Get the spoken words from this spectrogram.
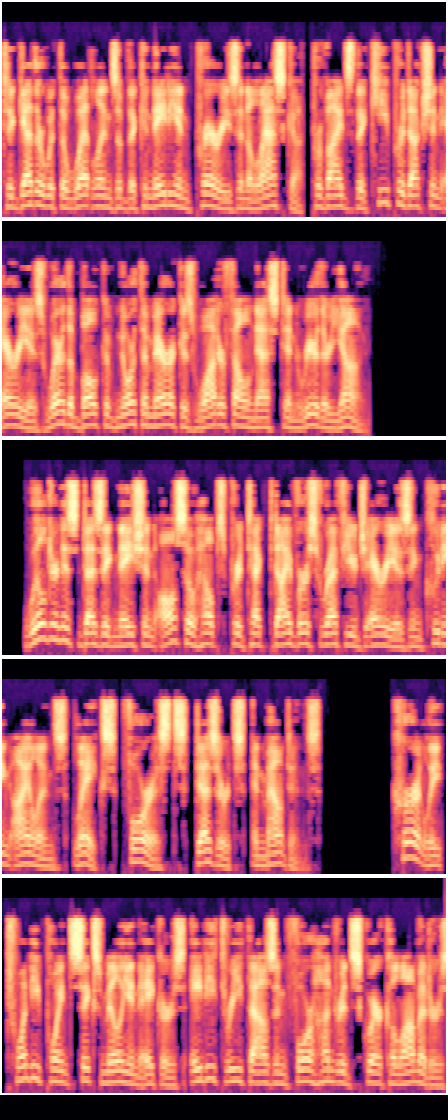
together with the wetlands of the Canadian prairies and Alaska, provides the key production areas where the bulk of North America's waterfowl nest and rear their young. Wilderness designation also helps protect diverse refuge areas including islands, lakes, forests, deserts, and mountains. Currently, 20.6 million acres square kilometers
